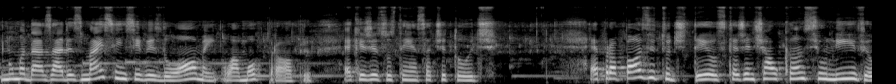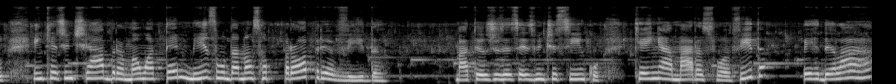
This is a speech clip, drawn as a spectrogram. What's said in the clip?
numa das áreas mais sensíveis do homem, o amor próprio, é que Jesus tem essa atitude. É propósito de Deus que a gente alcance o um nível em que a gente abra mão até mesmo da nossa própria vida Mateus 16, 25. Quem amar a sua vida, perdê-la-á.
